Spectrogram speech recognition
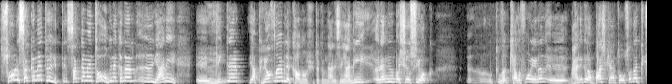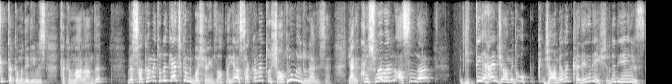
Sonra Sacramento'ya gitti. Sacramento o güne kadar e, yani e, ligde ya playoff'lara bile kalmamış bir takım neredeyse. Yani bir önemli bir başarısı yok. California'nın e, her ne kadar başkenti olsa da küçük takımı dediğimiz takımlardandı. Ve Sacramento'da gerçekten bir başarı imza attılar. Ya Sacramento şampiyon oluyordu neredeyse. Yani Chris Webber aslında gittiği her camide o camianın kaderini değiştirdi diyebiliriz.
